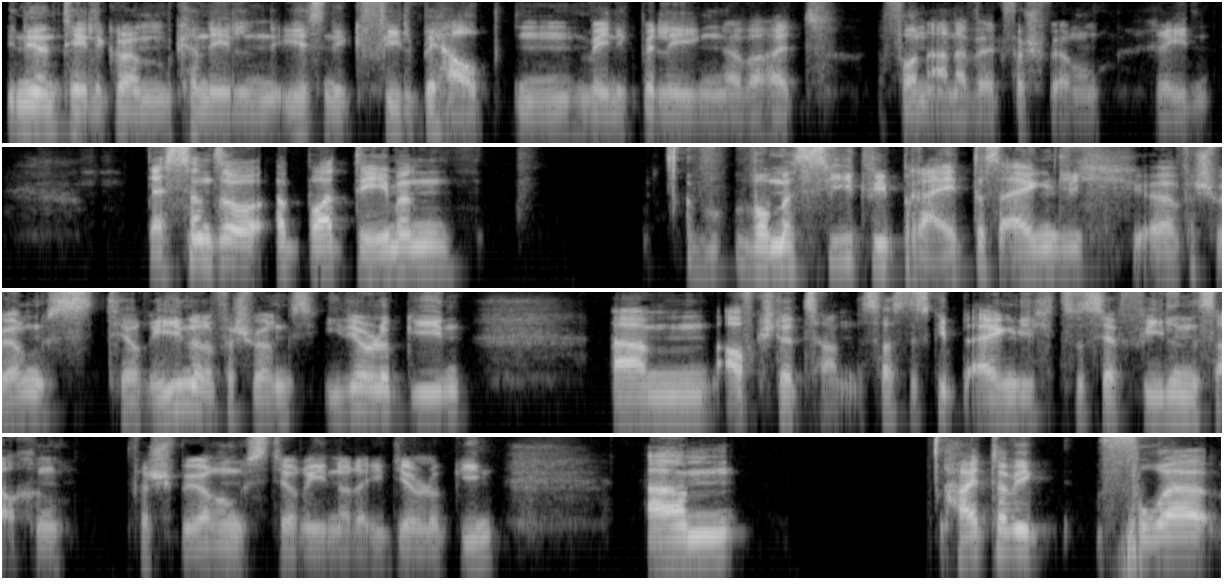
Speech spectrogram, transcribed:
in ihren Telegram-Kanälen irrsinnig viel behaupten, wenig belegen, aber halt von einer Weltverschwörung reden. Das sind so ein paar Themen, wo man sieht, wie breit das eigentlich äh, Verschwörungstheorien oder Verschwörungsideologien ähm, aufgestellt sind. Das heißt, es gibt eigentlich zu sehr vielen Sachen Verschwörungstheorien oder Ideologien. Ähm, heute habe ich vor,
